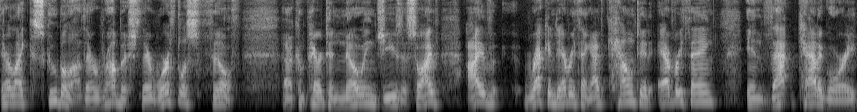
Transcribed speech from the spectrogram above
they're like skubala, they're rubbish, they're worthless filth. uh, compared to knowing Jesus. So I've I've reckoned everything. I've counted everything in that category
